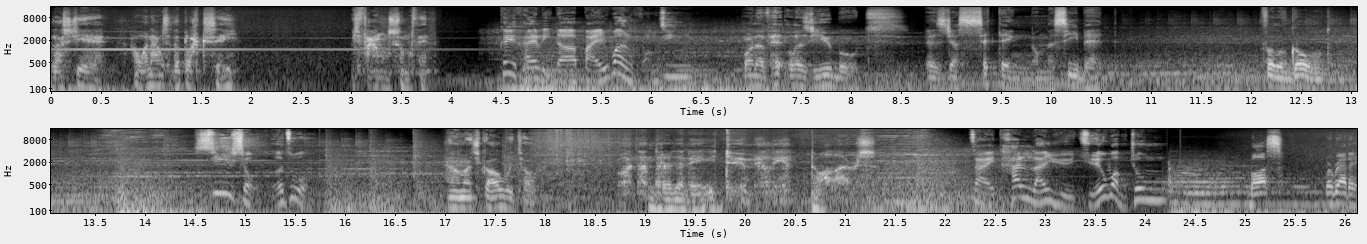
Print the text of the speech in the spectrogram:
Last year, I went out to the Black Sea. We found something. 黑海里的百万黄金， One of Hitler's U boats is just sitting on the seabed. Full of gold. 携手合作， How much gold we talking? $182 million. Dollars. 在贪婪与绝望中， Boss, we're ready.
